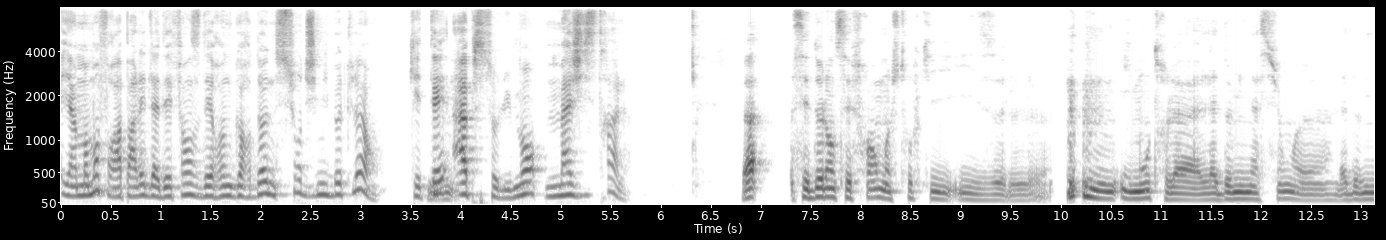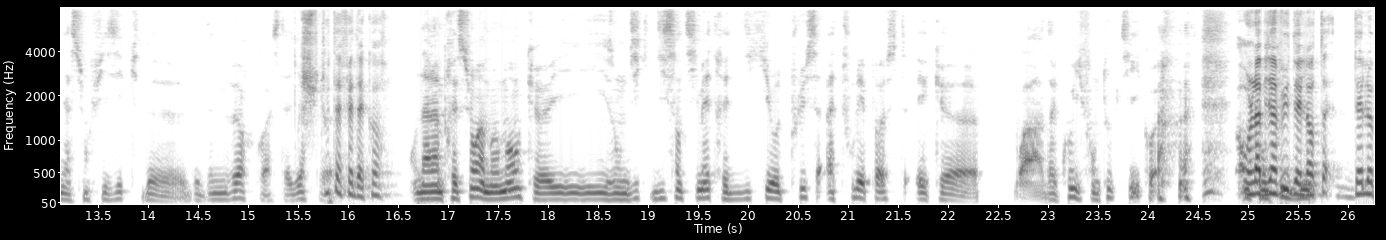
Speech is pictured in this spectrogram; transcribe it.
il y a un moment, il faudra parler de la défense d'Aaron Gordon sur Jimmy Butler, qui était mmh. absolument magistral. Bah, ces deux lancers francs, moi je trouve qu'ils ils, montrent la, domination, euh, la domination physique de, Denver, quoi. C'est-à-dire je suis tout à fait d'accord. On a l'impression à un moment qu'ils ont 10, 10, cm et 10 kg de plus à tous les postes et que d'un coup, ils font tout petit, quoi. On l'a bien vu dès, dès, le,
